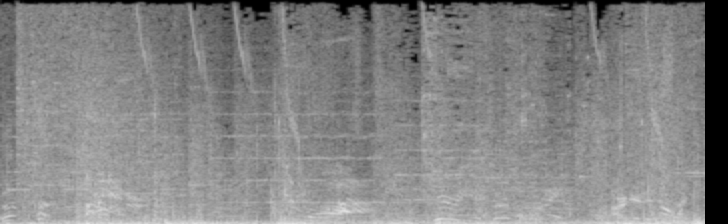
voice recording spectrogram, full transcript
Target is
